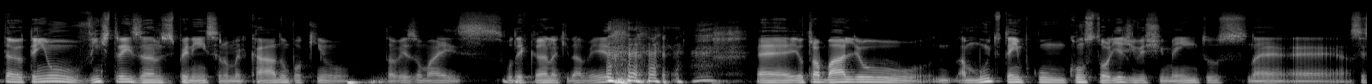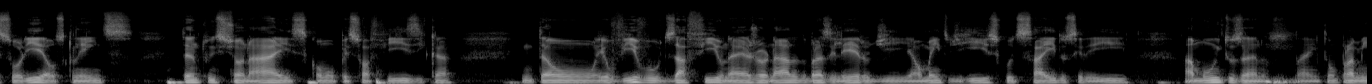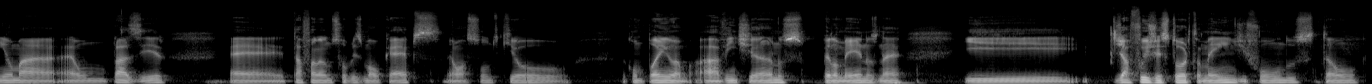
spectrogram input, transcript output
Então, eu tenho 23 anos de experiência no mercado, um pouquinho, talvez o mais o decano aqui da mesa. é, eu trabalho há muito tempo com consultoria de investimentos, né, é, assessoria aos clientes, tanto institucionais como pessoa física. Então, eu vivo o desafio, né, a jornada do brasileiro de aumento de risco, de sair do CDI há muitos anos. Né? Então, para mim, é, uma, é um prazer é, tá falando sobre small caps, é um assunto que eu acompanho há 20 anos, pelo menos, né? E já fui gestor também de fundos, então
